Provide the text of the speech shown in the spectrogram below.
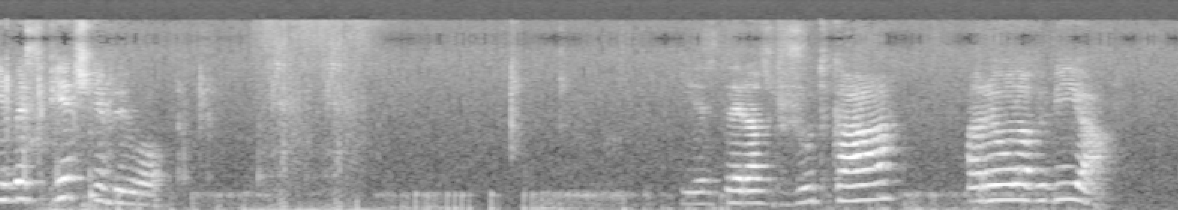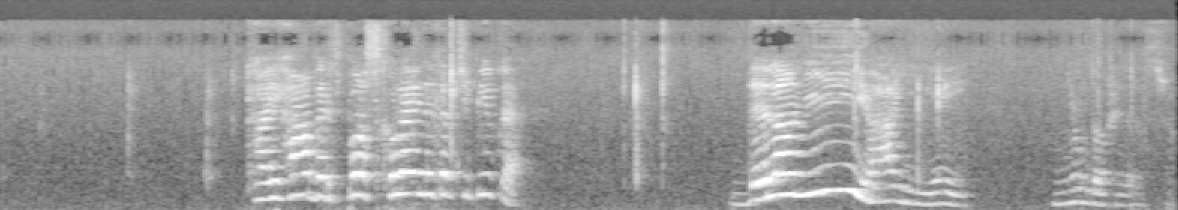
Niebezpiecznie było. Jest teraz wrzutka. Areola wybija. Kai Havertz po raz kolejny traci piłkę. Delani! Ajej. Nie udał się teraz strzał.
